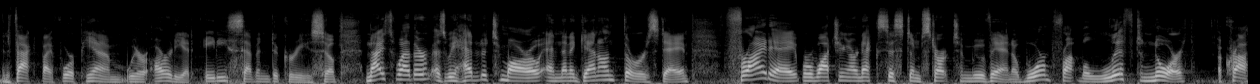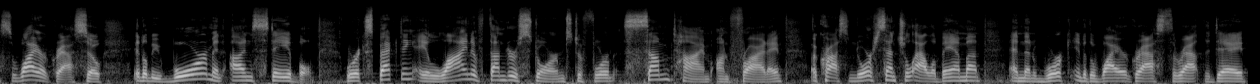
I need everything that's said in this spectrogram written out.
In fact, by 4 p.m., we're already at 87 degrees. So nice weather as we head into tomorrow and then again on Thursday. Friday, we're watching our next system start to move in. A warm front will lift north across the wiregrass, so it'll be warm and unstable. We're expecting a line of thunderstorms to form sometime on Friday across north central Alabama and then work into the wiregrass throughout the day.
